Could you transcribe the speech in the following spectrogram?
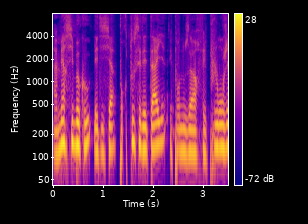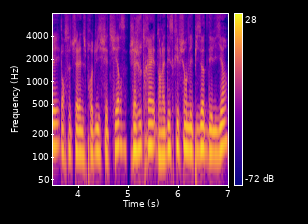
Ah, merci beaucoup Laetitia pour tous ces détails et pour nous avoir fait plonger dans ce challenge produit chez Cheers. J'ajouterai dans la description de l'épisode des liens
